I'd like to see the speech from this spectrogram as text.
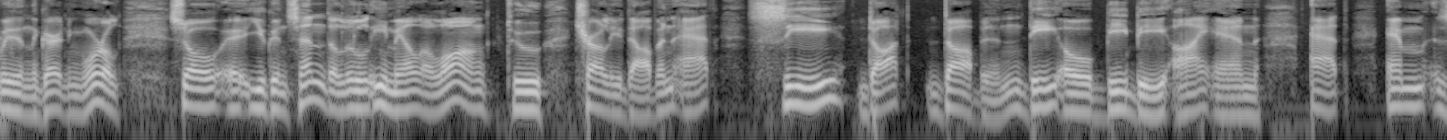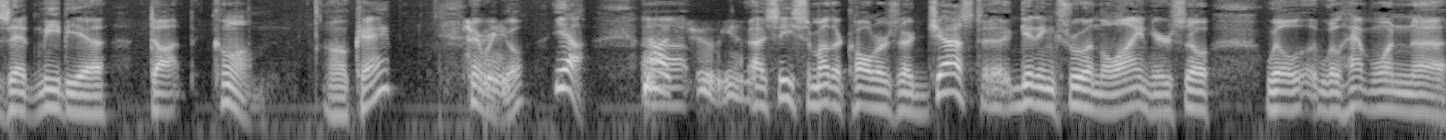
within the gardening world. So uh, you can send a little email along to Charlie Dobbin at c dot D O B B I N, d o b b i n at mzmedia.com. Okay? There we go. Yeah. No, Uh, it's true. Yeah. I see some other callers are just uh, getting through on the line here, so we'll we'll have one uh,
